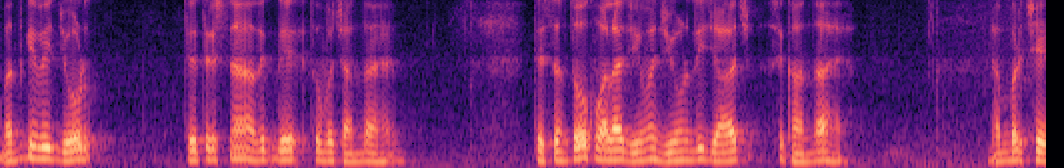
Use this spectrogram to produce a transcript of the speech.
ਬੰਦਗੀ ਵਿੱਚ ਜੋੜ ਤੇ ਤ੍ਰਿਸ਼ਨਾ ਅਧਿਕ ਦੇ ਤੋਂ ਬਚਾਉਂਦਾ ਹੈ ਤੇ ਸੰਤੋਖ ਵਾਲਾ ਜੀਵਨ ਜੀਉਣ ਦੀ ਜਾਂਚ ਸਿਖਾਉਂਦਾ ਹੈ। ਨੰਬਰ 6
